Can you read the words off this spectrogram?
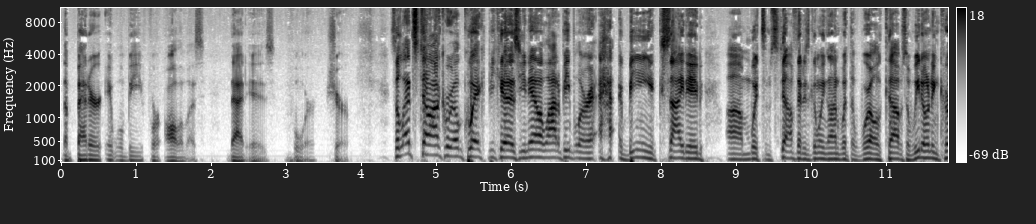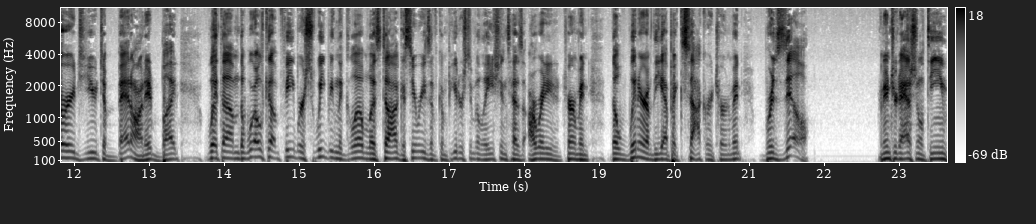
the better it will be for all of us. That is for sure. So let's talk real quick because you know a lot of people are being excited um, with some stuff that is going on with the World Cup. So we don't encourage you to bet on it, but with um, the World Cup fever sweeping the globe, let's talk. A series of computer simulations has already determined the winner of the epic soccer tournament, Brazil. An international team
